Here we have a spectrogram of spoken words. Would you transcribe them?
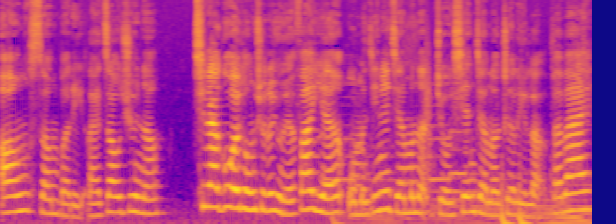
on somebody 来造句呢？期待各位同学的踊跃发言。我们今天节目呢，就先讲到这里了，拜拜。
